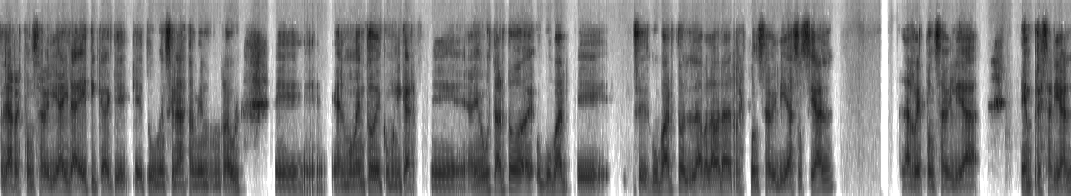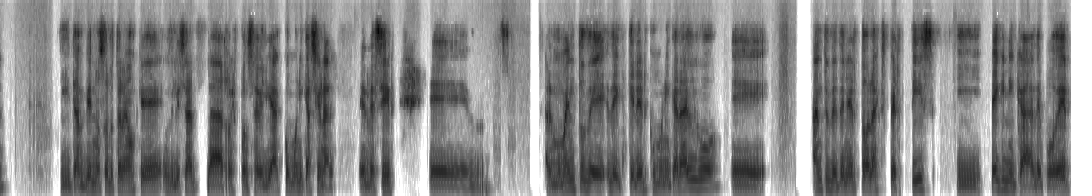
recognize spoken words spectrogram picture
la responsabilidad y la ética que, que tú mencionabas también, Raúl, eh, el momento de comunicar. Eh, a mí me gusta harto eh, ocupar, se ocupa harto la palabra responsabilidad social, la responsabilidad empresarial, y también nosotros tenemos que utilizar la responsabilidad comunicacional. Es decir, al momento de, de, querer comunicar algo, antes de tener toda la expertise y técnica de poder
